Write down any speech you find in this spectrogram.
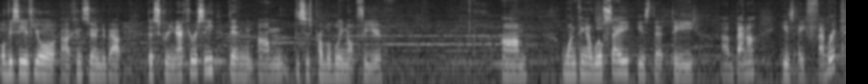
Obviously, if you're uh, concerned about the screen accuracy, then um, this is probably not for you. Um, one thing I will say is that the uh, banner is a fabric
